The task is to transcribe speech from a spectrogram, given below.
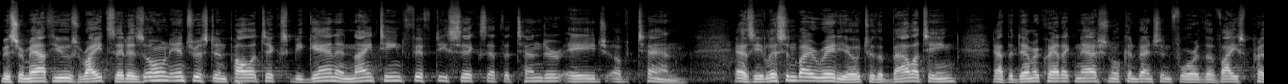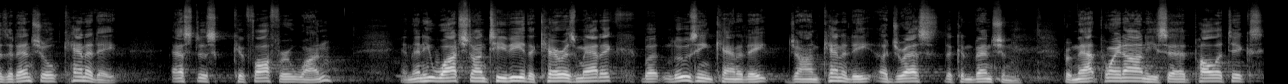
Mr. Matthews writes that his own interest in politics began in 1956 at the tender age of 10 as he listened by radio to the balloting at the Democratic National Convention for the vice presidential candidate. Estes Kefauver won. And then he watched on TV the charismatic but losing candidate, John Kennedy, address the convention. From that point on, he said, politics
